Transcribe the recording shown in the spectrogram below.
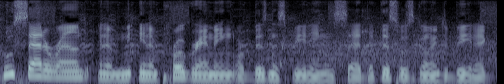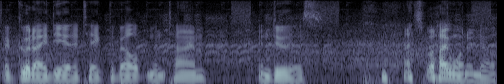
Who sat around in a, in a programming or business meeting and said that this was going to be an, a good idea to take development time and do this? That's what I want to know.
